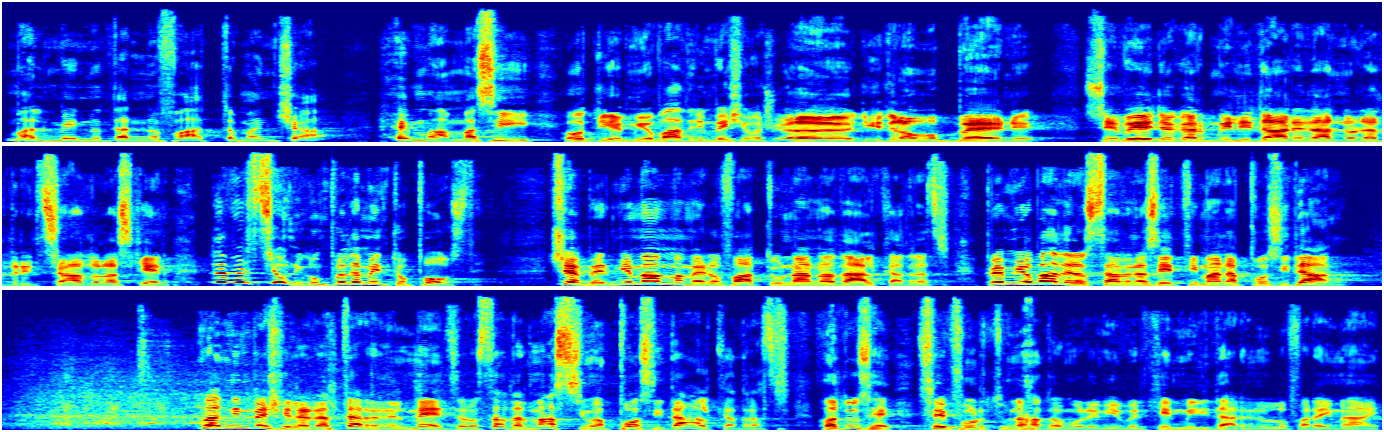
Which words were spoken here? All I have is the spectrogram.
ma almeno ti hanno fatto mangiare. E mamma, sì, oddio, e mio padre invece faceva, eh, ti trovo bene, se vede che al militare ti hanno raddrizzato la schiena. Le versioni completamente opposte. Cioè, per mia mamma mi ero fatto un anno ad Alcatraz, per mio padre ero stato una settimana a Positano. Quando invece la realtà era nel mezzo, ero stato al massimo a Posita Alcatraz. Ma tu sei, sei, fortunato, amore mio, perché il militare non lo farai mai.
